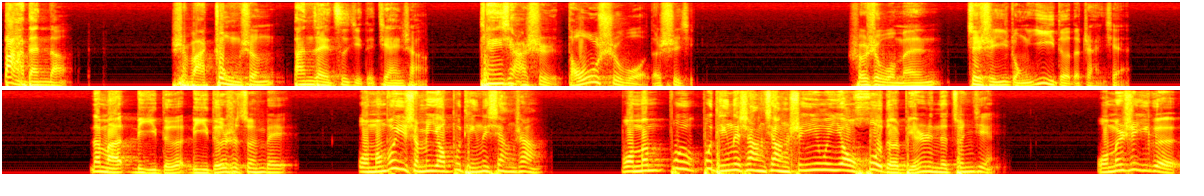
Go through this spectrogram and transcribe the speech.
大担当是把众生担在自己的肩上，天下事都是我的事情。说是我们这是一种义德的展现。那么礼德，礼德是尊卑，我们为什么要不停的向上？我们不不停的上相，是因为要获得别人的尊敬。我们是一个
